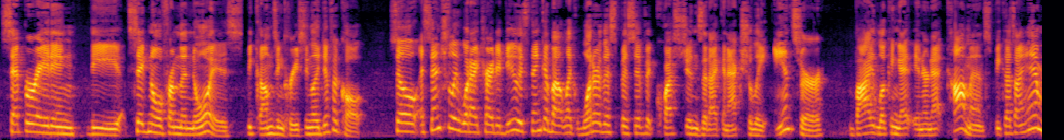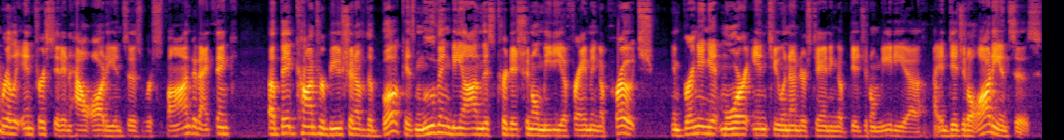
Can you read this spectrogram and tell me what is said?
separating the signal from the noise becomes increasingly difficult. So essentially what I try to do is think about like what are the specific questions that I can actually answer by looking at internet comments because I am really interested in how audiences respond and I think a big contribution of the book is moving beyond this traditional media framing approach and bringing it more into an understanding of digital media and digital audiences.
